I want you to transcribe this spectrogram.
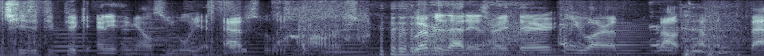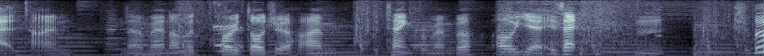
Jeez, if you pick anything else, you will get absolutely demolished. Whoever that is right there, you are about to have a bad time. no, man, I'm a pro dodger. I'm the tank, remember? Oh, yeah, is that.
